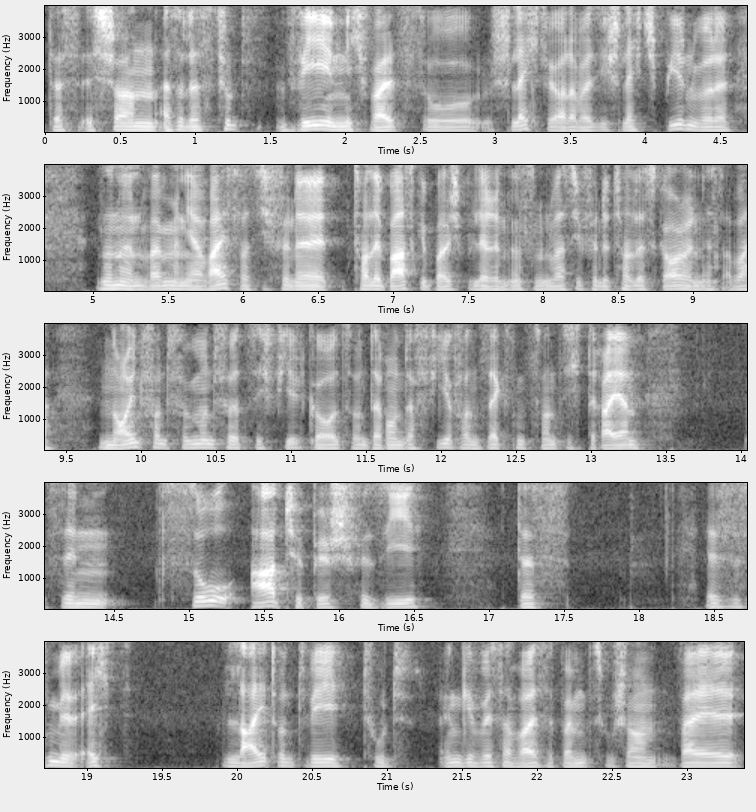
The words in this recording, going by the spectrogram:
das ist schon, also das tut weh, nicht weil es so schlecht wäre oder weil sie schlecht spielen würde, sondern weil man ja weiß, was sie für eine tolle Basketballspielerin ist und was sie für eine tolle Scorerin ist. Aber 9 von 45 Field Goals und darunter 4 von 26 Dreiern sind so atypisch für sie, dass es ist mir echt leid und weh tut in gewisser Weise beim Zuschauen, weil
